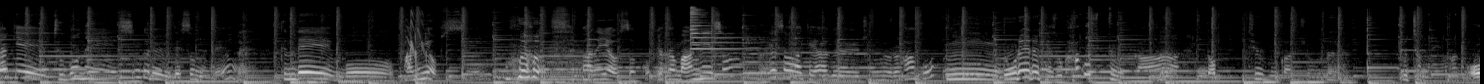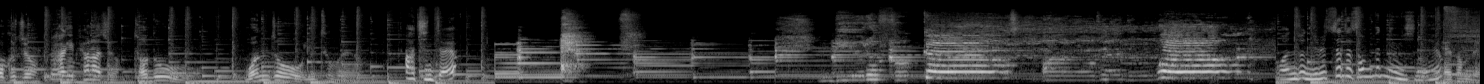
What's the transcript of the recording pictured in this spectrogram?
짧게 두 번의 싱글을 냈었는데요. 네. 근데 뭐 반응이 없었어요. 반응이 없었고 약간 망해서 네. 회사와 계약을 종료를 하고 이 노래를 계속 하고 싶으니까 넙튜브가 좀 네. 좋잖아요. 하기가. 어, 그죠. 하기 편하죠. 저도 원조 유튜버예요. 아 진짜요? 완전 1세대 선배님이시네요. 대선배.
